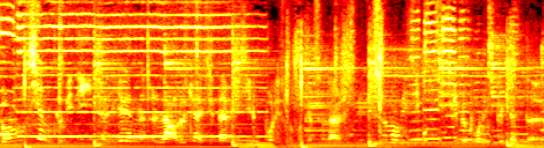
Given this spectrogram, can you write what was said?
Dans l'ancienne comédie italienne, l'art lequin était invisible pour les autres personnages. Était seulement visible pour les spectateurs.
